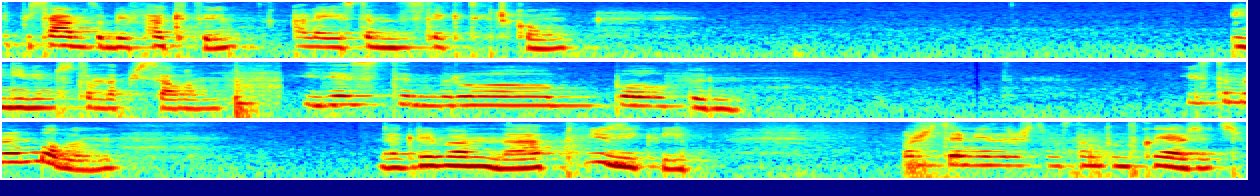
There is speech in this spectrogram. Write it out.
Zapisałam sobie fakty, ale jestem dyslektyczką. I nie wiem, co tam napisałam. Jestem rąbowym. Jestem rąbowym. Nagrywam na Musically. Możecie mnie zresztą stamtąd kojarzyć.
